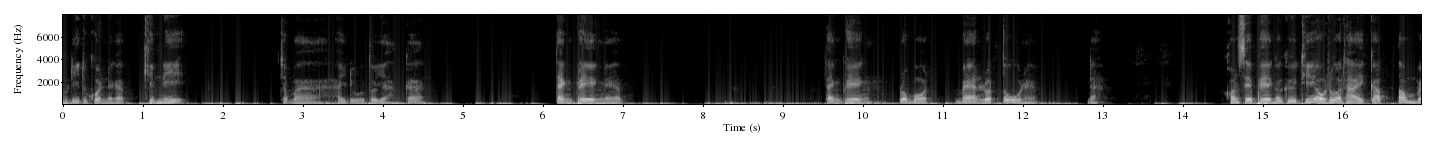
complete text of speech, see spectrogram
วัสดีทุกคนนะครับ คลิปนี้จะมาให้ดูตัวอย่างการ แต่งเพลงนะครับ แต่งเพลงโปรโมทแบรนด์รถตู้นะครับนะคอนเซปต์เพลงก็คือเที่ยวทั่วไทยกับต้อมแว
